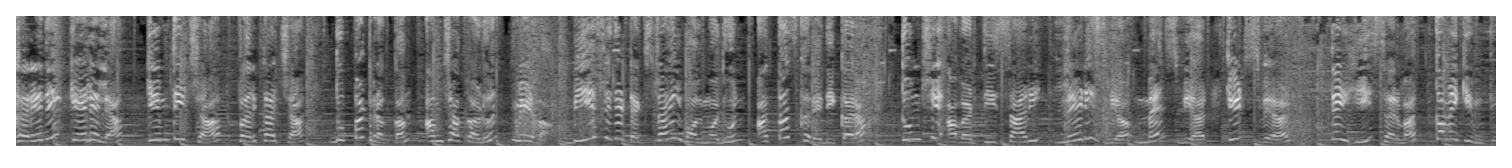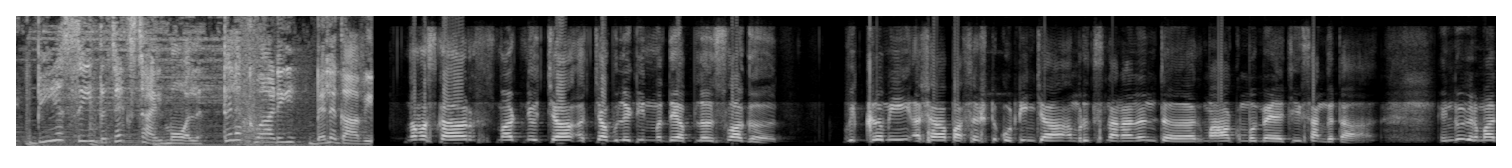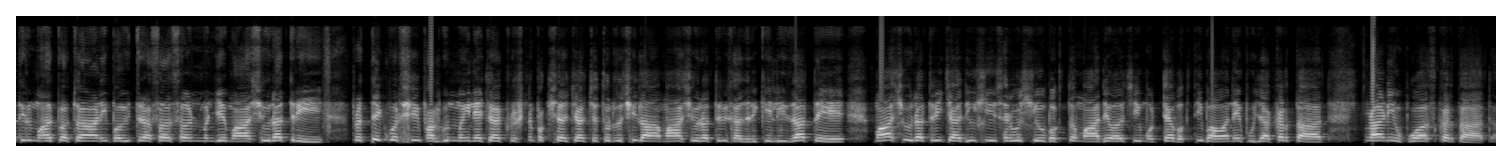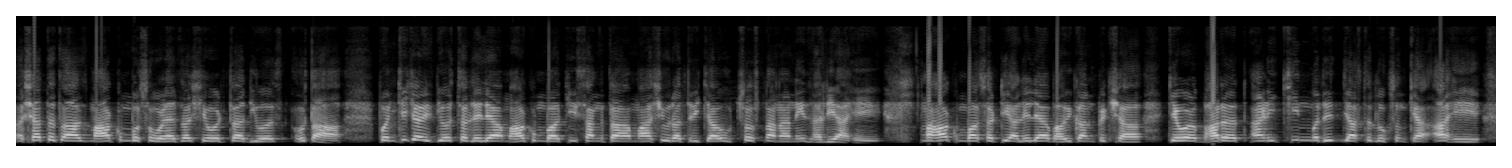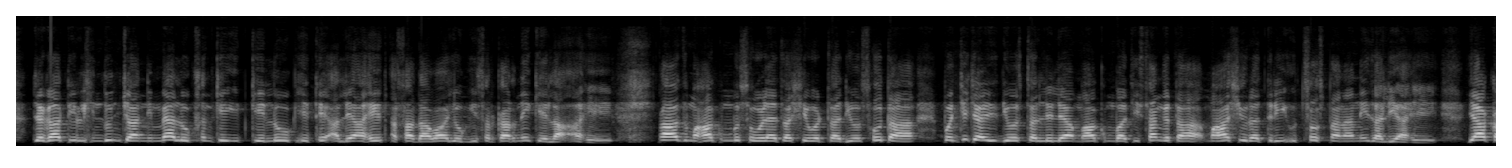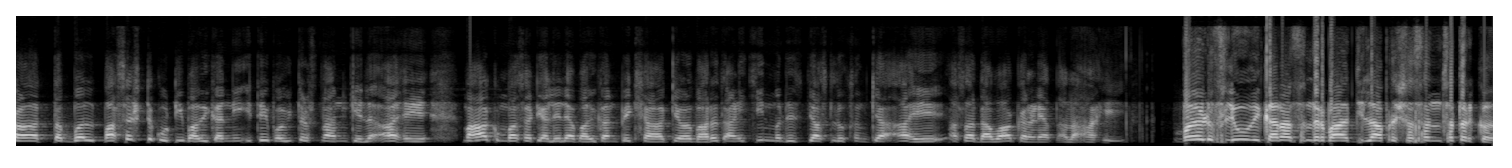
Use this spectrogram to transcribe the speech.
खरेदी केलेल्या किमतीच्या फरकाच्या दुप्पट रक्कम आमच्याकडून मिळवा. बीएससी ते टेक्सटाईल मॉल मधून आताच खरेदी करा. तुमची आवडती सारी ladies wear men's wear kids wear तेही सर्वात कमी किमतीत BSc the textile mall Tilakwadi Belagavi नमस्कार. स्मार्ट न्यूजच्या आजच्या बुलेटिनमध्ये आपलं स्वागत. विक्रमी अशा पासष्ट कोटींच्या अमृत स्नानानंतर महाकुंभमेळ्याची सांगता. हिंदू धर्मातील महत्त्वाचा आणि पवित्र असा सण म्हणजे महाशिवरात्री. प्रत्येक वर्षी फाल्गुन महिन्याच्या कृष्ण पक्षाच्या चतुर्दशीला महाशिवरात्री साजरी केली जाते. महाशिवरात्रीच्या दिवशी सर्व शिवभक्त महादेवाची मोठ्या भक्तिभावाने पूजा करतात आणि उपवास करतात. अशातच आज महाकुंभ सोहळ्याचा शेवटचा दिवस होता. पंचेचाळीस दिवस चाललेल्या महाकुंभाची सांगता महाशिवरात्रीच्या उत्सव स्नानाने झाली आहे. महाकुंभासाठी आलेल्या भाविकांपेक्षा केवळ भारत आणि चीनमध्येच जास्त लोकसंख्या आहे. जगातील हिंदूंच्या निम्म्या लोकसंख्ये इतके लोक येथे आले आहेत. आहेत असा दावा योगी सरकारने केला आहे. आज महाकुंभ सोहळ्याचा शेवटचा दिवस होता. पंचेचाळीस दिवस चाललेल्या महाकुंभाची सांगता महाशिवरात्री उत्सव स्नानाने झाली आहे. या काळात तब्बल पासष्ट कोटी भाविकांनी इथे पवित्र स्नान केलं आहे. महाकुंभासाठी आलेल्या भाविकांपेक्षा केवळ भारत आणि चीनमध्येच जास्त लोकसंख्या आहे असा दावा करण्यात आला आहे. बर्ड फ्लू विकारासंदर्भात जिल्हा प्रशासन सतर्क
